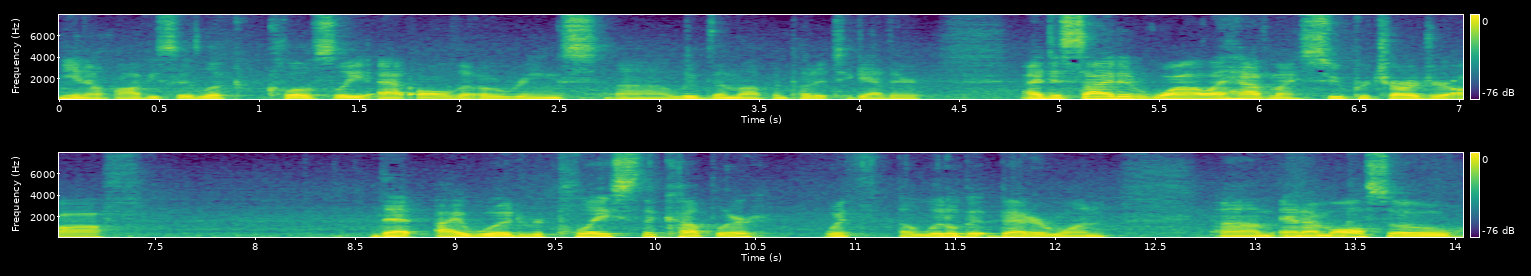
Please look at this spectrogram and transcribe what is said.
you know, obviously look closely at all the O-rings, uh, lube them up and put it together. I decided while I have my supercharger off that I would replace the coupler with a little bit better one. Um, and I'm also,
